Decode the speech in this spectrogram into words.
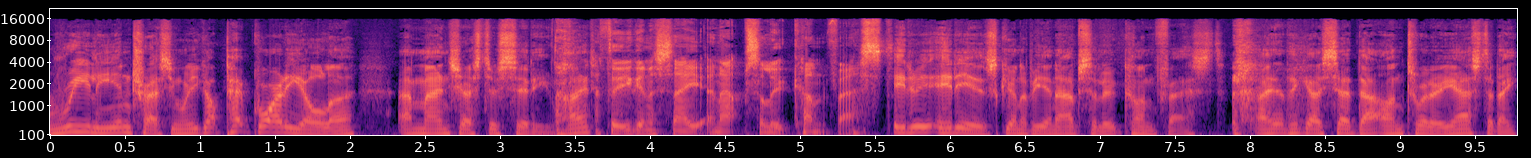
really interesting. When you got Pep Guardiola and Manchester City, right? I thought you were going to say an absolute cunt fest. It, it is going to be an absolute confest. I think I said that on Twitter yesterday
